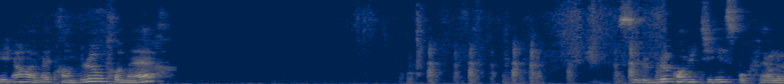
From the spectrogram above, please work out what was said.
Et là, on va mettre un bleu outre-mer. C'est le bleu qu'on utilise pour faire le,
